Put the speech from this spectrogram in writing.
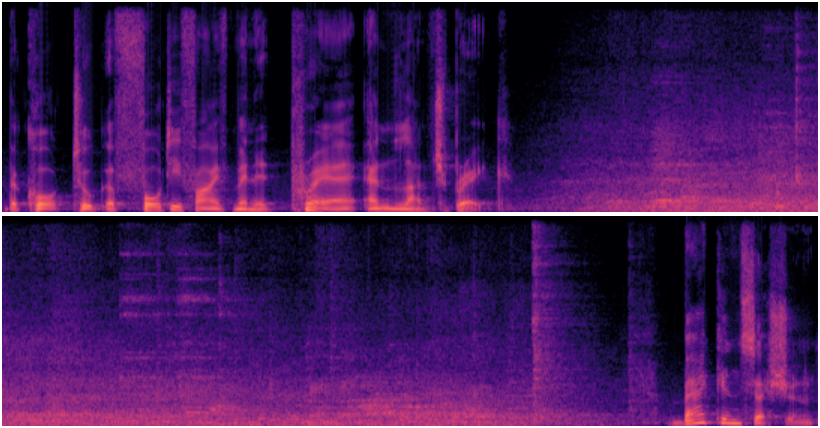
the court took a 45 minute prayer and lunch break. Back in session,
